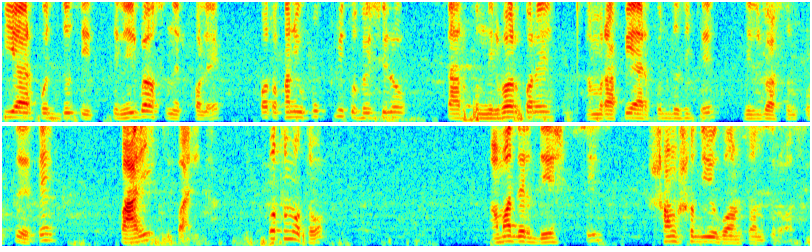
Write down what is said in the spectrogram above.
পিয়ার পদ্ধতির নির্বাচনের ফলে কতখানি উপকৃত হয়েছিল, তার উপর নির্ভর করে আমরা পিয়ার পদ্ধতিতে নির্বাচন করতে যেতে পারি কি পারি না। প্রথমত, আমাদের দেশে সংসদীয় গণতন্ত্র আছে।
